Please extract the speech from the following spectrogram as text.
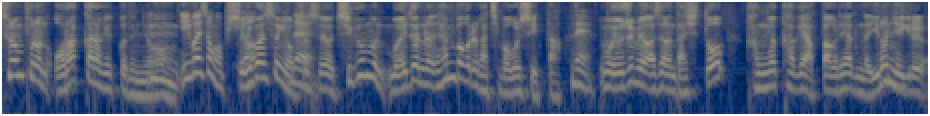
트럼프는 오락가락했거든요. 음, 일관성 없이요. 일관성이 네. 없었어요. 지금은 뭐 예전에는 햄버거를 같이 먹을 수 있다. 네. 뭐 요즘에 와서는 다시 또 강력하게 압박을 해야 된다. 이런 얘기를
